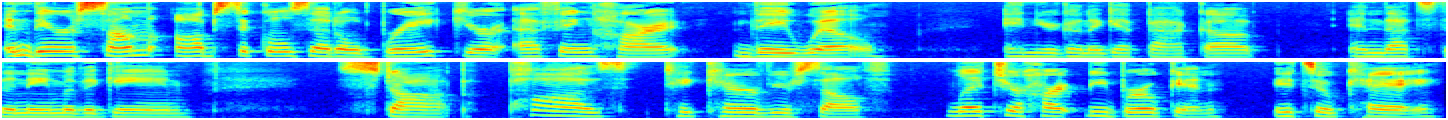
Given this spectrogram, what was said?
And there are some obstacles that'll break your effing heart. They will. And you're going to get back up. And that's the name of the game stop, pause, take care of yourself. Let your heart be broken. It's okay.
